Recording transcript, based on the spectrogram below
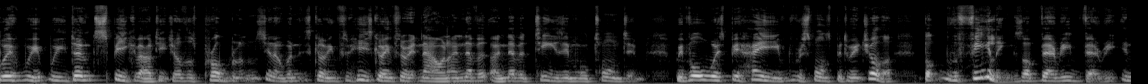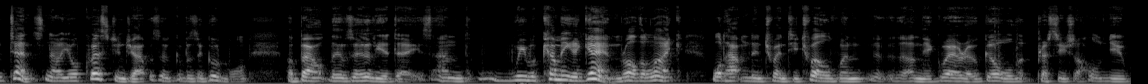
we, we, we don't speak about each other's problems. You know, when it's going through, he's going through it now, and I never I never tease him or taunt him. We've always behaved responsibly to each other, but the feelings are very very intense. Now, your question, Jack, was a was a good one about those earlier days, and we were coming again, rather like what happened in 2012 when uh, and the Aguero goal that presaged a whole new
